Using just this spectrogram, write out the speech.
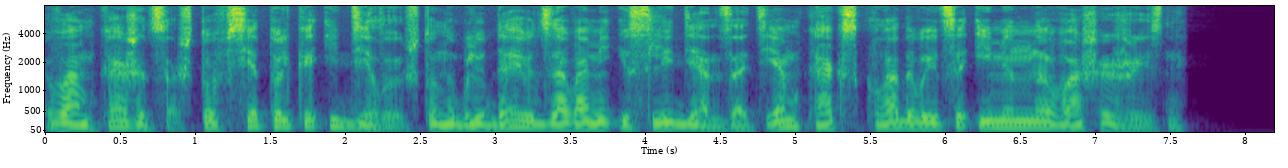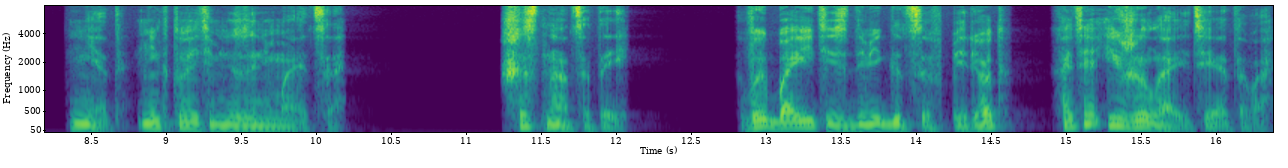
Вам кажется, что все только и делают, что наблюдают за вами и следят за тем, как складывается именно ваша жизнь. Нет, никто этим не занимается. 16. Вы боитесь двигаться вперед, хотя и желаете этого.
